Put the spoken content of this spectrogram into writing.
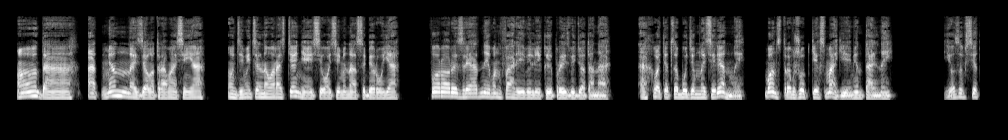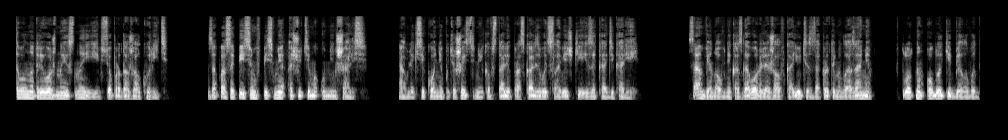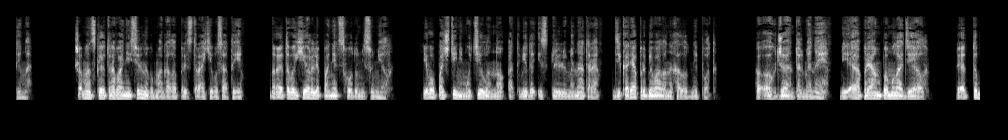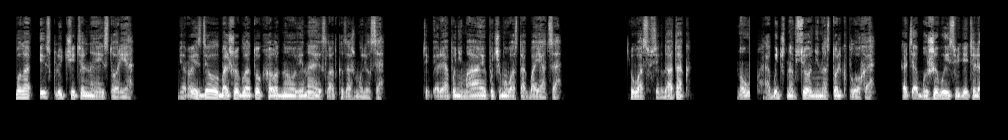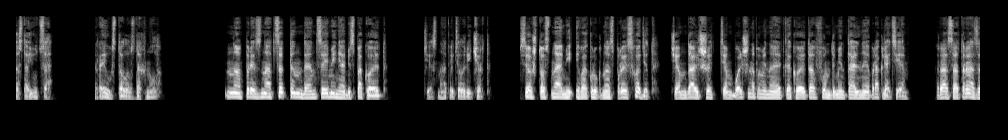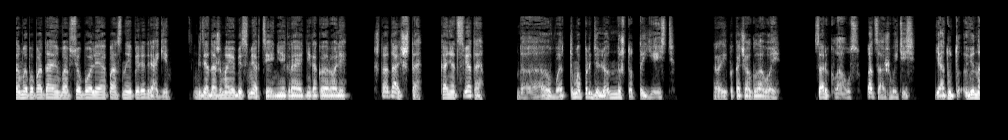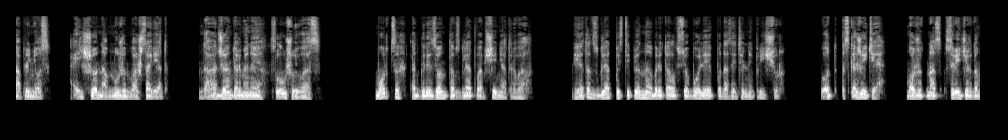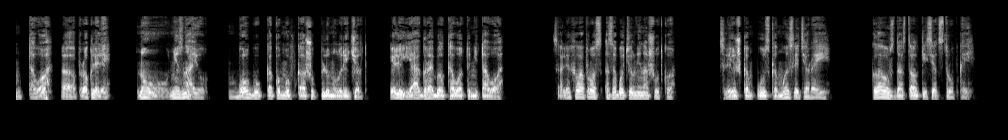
«О, да, отменно зело трава сия. Удивительного растения сего семена соберу я. Фурор изрядный в инфарии великой произведет она. Охотиться будем на сирен мы, монстров жутких с магией ментальной». Йозеф сетовал на тревожные сны и все продолжал курить. Запасы писем в письме ощутимо уменьшались, а в лексиконе путешественников стали проскальзывать словечки языка дикарей. Сам виновник разговора лежал в каюте с закрытыми глазами в плотном облаке белого дыма. Шаманская трава не сильно помогала при страхе высоты, но этого Херля понять сходу не сумел. Его почти не мутило, но от вида из иллюминатора дикаря пробивало на холодный пот. «Ох, джентльмены, я прям помолодел. Это была исключительная история». Мирой сделал большой глоток холодного вина и сладко зажмурился. «Теперь я понимаю, почему вас так боятся». «У вас всегда так?» «Ну, обычно все не настолько плохо. Хотя бы живые свидетели остаются». Рэй устало вздохнул. «Но, признаться, тенденция меня беспокоит», — честно ответил Ричард. «Все, что с нами и вокруг нас происходит, чем дальше, тем больше напоминает какое-то фундаментальное проклятие. Раз от раза мы попадаем во все более опасные передряги, где даже мое бессмертие не играет никакой роли. Что дальше-то? Конец света?» «Да, в этом определенно что-то есть», — Рэй покачал головой. «Сэр Клаус, подсаживайтесь. Я тут вина принес, а еще нам нужен ваш совет». «Да, джентльмены, слушаю вас». Морцах от горизонта взгляд вообще не отрывал. И этот взгляд постепенно обретал все более подозрительный прищур. «Вот скажите, может, нас с Ричардом того э, прокляли? Ну, не знаю. Богу, какому в кашу плюнул Ричард, или я ограбил кого-то не того?» Салиха вопрос озаботил не на шутку. «Слишком узко мыслите, Рэй». Клаус достал кисет с трубкой.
